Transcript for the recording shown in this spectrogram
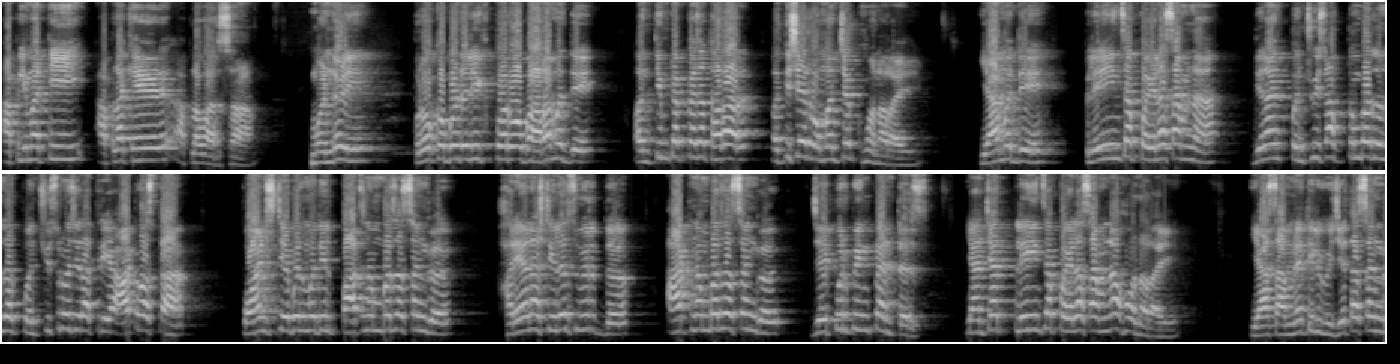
आपली माती आपला खेळ आपला वारसा. मंडळी प्रो कबड्डी लीग पर्व बारा मध्ये अंतिम टप्प्याचा थरार अतिशय रोमांचक होणार आहे. यामध्ये प्लेईंगचा पहिला सामना दिनांक पंचवीस ऑक्टोबर दोन हजार पंचवीस रोजी रात्री आठ वाजता पॉइंट्स टेबल मधील पाच नंबरचा संघ हरियाणा स्टीलर्स विरुद्ध आठ नंबरचा संघ जयपूर पिंक पॅन्थर्स यांच्यात प्लेईंगचा पहिला सामना होणार आहे. या सामन्यातील विजेता संघ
